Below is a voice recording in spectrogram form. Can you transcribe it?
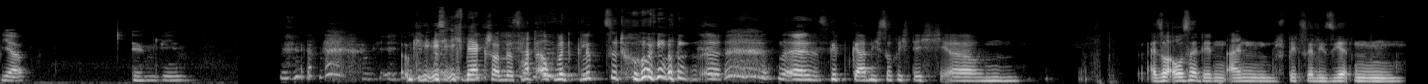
ja, irgendwie. Okay, okay ich, ich merke schon, das hat auch mit Glück zu tun und äh, äh, es gibt gar nicht so richtig, ähm, also außer den einen spezialisierten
